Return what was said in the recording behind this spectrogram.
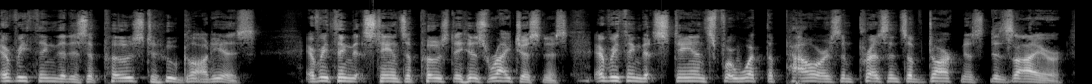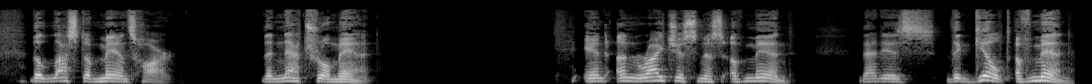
Everything that is opposed to who God is everything that stands opposed to his righteousness, everything that stands for what the powers and presence of darkness desire, the lust of man's heart, the natural man, and unrighteousness of men, that is, the guilt of men.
